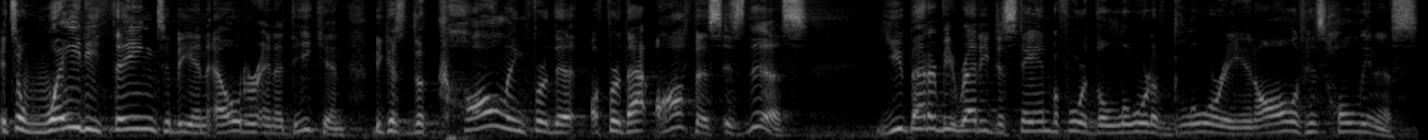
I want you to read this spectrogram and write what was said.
It's a weighty thing to be an elder and a deacon because the calling for, the, for that office is this. You better be ready to stand before the Lord of glory in all of his holiness.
